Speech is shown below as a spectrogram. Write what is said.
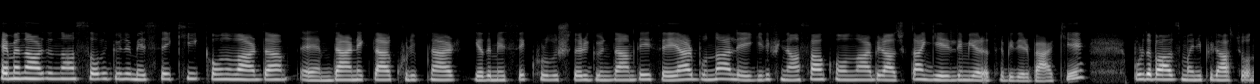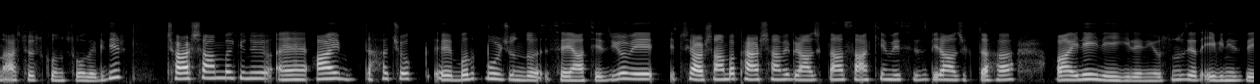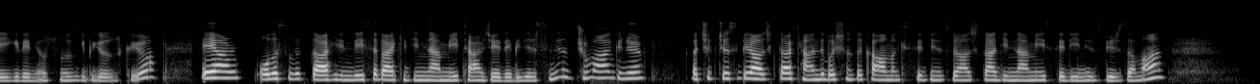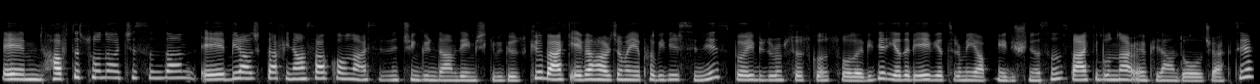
Hemen ardından salı günü mesleki konularda e, dernekler, kulüpler ya da meslek kuruluşları gündemdeyse eğer bunlarla ilgili finansal konular birazcık daha gerilim yaratabilir belki. Burada bazı manipülasyonlar söz konusu olabilir. Çarşamba günü e, ay daha çok e, balık burcunda seyahat ediyor ve çarşamba perşembe birazcık daha sakin ve siz birazcık daha aileyle ilgileniyorsunuz ya da evinizle ilgileniyorsunuz gibi gözüküyor. Eğer olasılık dahilindeyse belki dinlenmeyi tercih edebilirsiniz. Cuma günü açıkçası birazcık daha kendi başınıza kalmak istediğiniz, birazcık daha dinlenmeyi istediğiniz bir zaman. E, hafta sonu açısından e, birazcık daha finansal konular sizin için gündemdeymiş gibi gözüküyor. Belki eve harcama yapabilirsiniz. Böyle bir durum söz konusu olabilir. Ya da bir ev yatırımı yapmayı düşünüyorsanız belki bunlar ön planda olacaktır.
